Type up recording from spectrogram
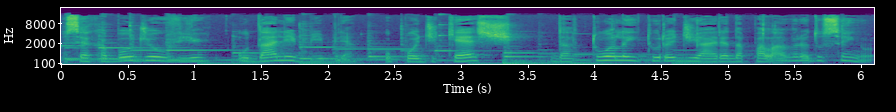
Você acabou de ouvir o Dali Bíblia, o podcast da tua leitura diária da palavra do Senhor.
